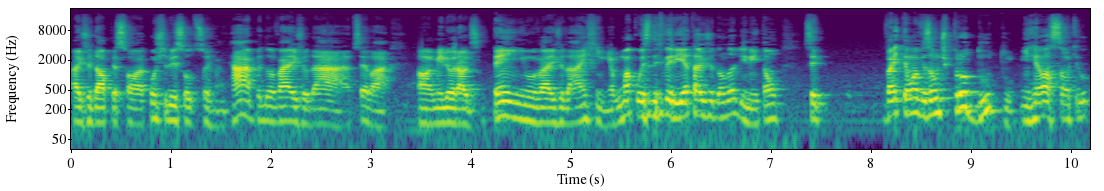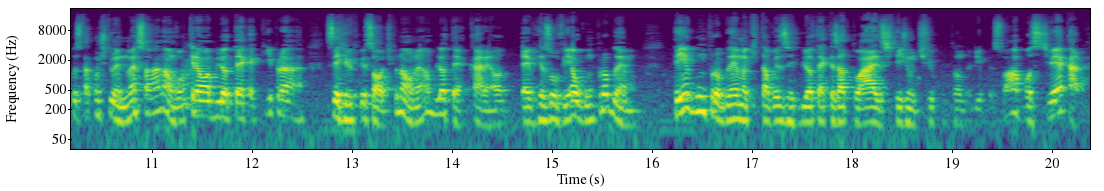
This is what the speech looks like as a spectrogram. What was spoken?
ajudar o pessoal a construir soluções mais rápido, vai ajudar, sei lá, a melhorar o desempenho, vai ajudar, enfim, alguma coisa deveria estar ajudando ali, né? Então você vai ter uma visão de produto em relação àquilo que você está construindo. Não é só, ah, não, vou criar uma biblioteca aqui para servir para o pessoal. Tipo, não, não é uma biblioteca, cara, ela deve resolver algum problema tem algum problema que talvez as bibliotecas atuais estejam dificultando ali, pessoal? Ah, pô, se tiver, cara,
